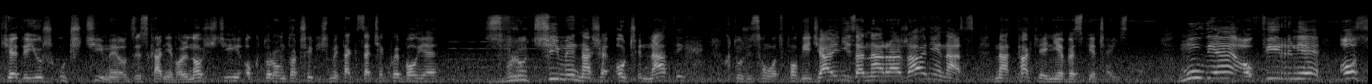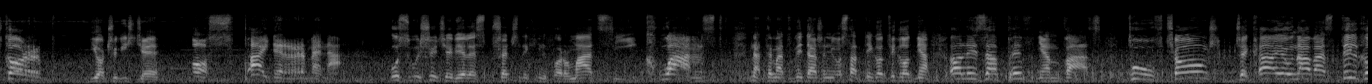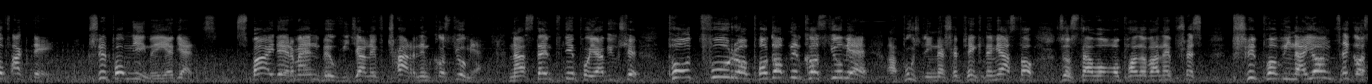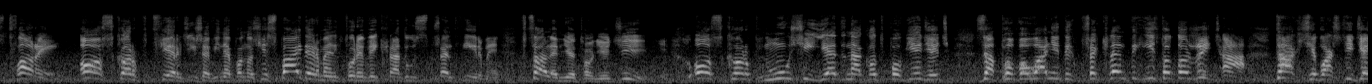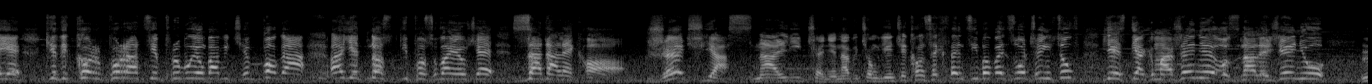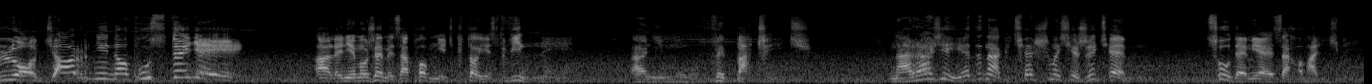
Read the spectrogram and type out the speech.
Kiedy już uczcimy odzyskanie wolności, o którą toczyliśmy tak zaciekłe boje, zwrócimy nasze oczy na tych, którzy są odpowiedzialni za narażanie nas na takie niebezpieczeństwo. Mówię o firmie Oscorp i oczywiście o Spidermanach. Usłyszycie wiele sprzecznych informacji, kłamstw na temat wydarzeń ostatniego tygodnia, ale zapewniam was, tu wciąż czekają na was tylko fakty. Przypomnijmy je więc. Spider-Man był widziany w czarnym kostiumie. Następnie pojawił się potwór o podobnym kostiumie, a później nasze piękne miasto zostało opanowane przez przypominające go stwory. Oscorp twierdzi, że winę ponosi Spider-Man, który wykradł sprzęt firmy. Wcale mnie to nie dziwi. Oscorp musi jednak odpowiedzieć za powołanie tych przeklętych istot do życia. Tak się właśnie dzieje, kiedy korporacje próbują bawić się w Boga, a jednostki posuwają się za daleko. Rzecz jasna, liczenie na wyciągnięcie konsekwencji wobec złoczyńców jest jak marzenie o znalezieniu lodziarni na pustyni. Ale nie możemy zapomnieć, kto jest winny, ani mu wybaczyć. Na razie jednak cieszmy się życiem. Cudem je zachowaliśmy.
